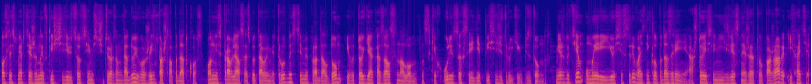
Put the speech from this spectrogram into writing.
После смерти жены в 1974 году его жизнь пошла под откос. Он не справлялся с бытовыми трудностями, продал дом и в итоге оказался на лондонских улицах среди тысяч других бездомных. Между тем, у Мэри и ее сестры возникло подозрение, а что если неизвестная жертва пожара их отец?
